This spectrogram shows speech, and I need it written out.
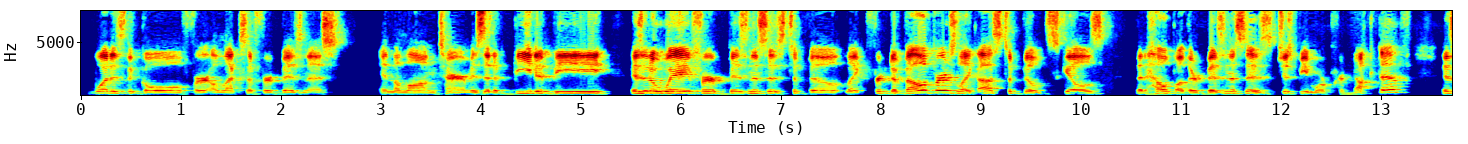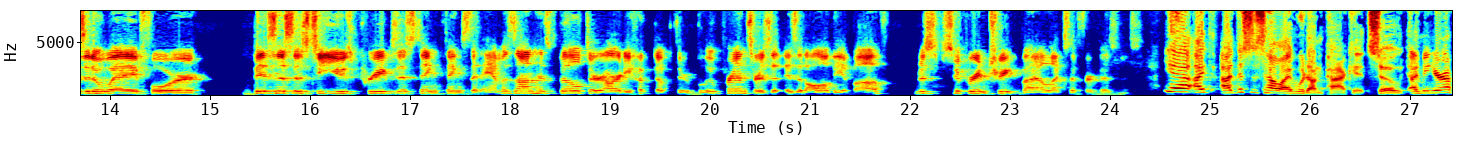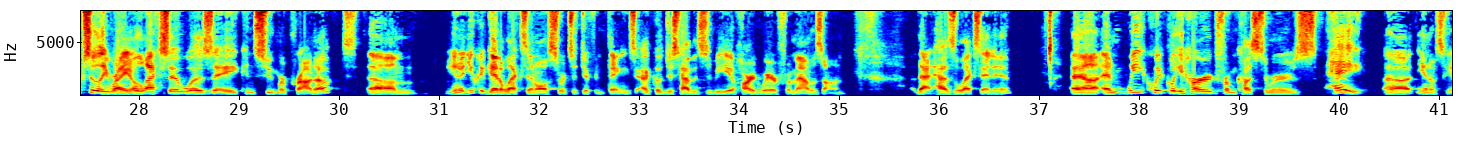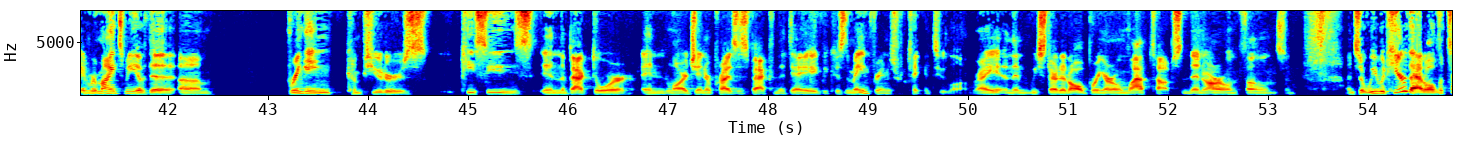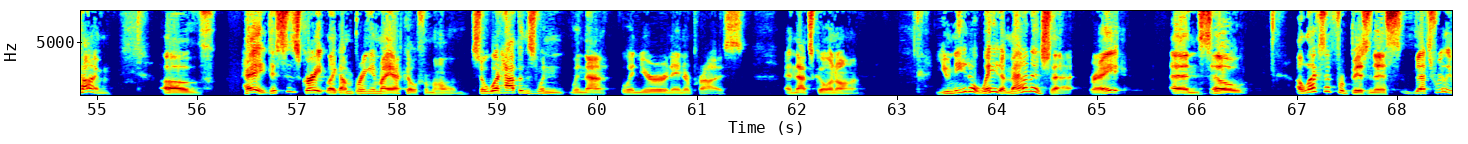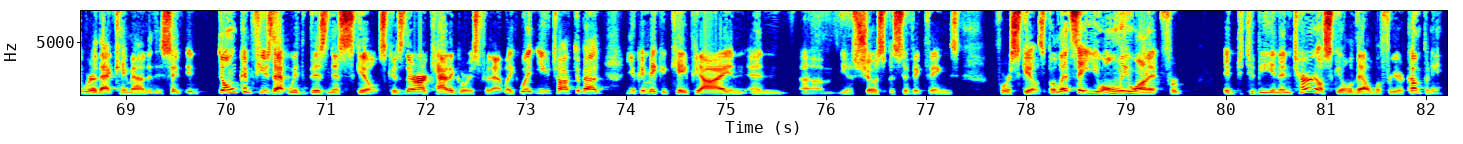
what is the goal for Alexa for Business in the long term? Is it a B two B? Is it a way for businesses to build, like for developers like us, to build skills that help other businesses just be more productive? Is it a way for businesses to use pre-existing things that Amazon has built or already hooked up through blueprints, or is it is it all of the above? I'm just super intrigued by Alexa for Business. Yeah, I, I, this is how I would unpack it. So, I mean, you're absolutely right. Alexa was a consumer product. Um, you know, you could get Alexa in all sorts of different things. Echo just happens to be a hardware from Amazon that has Alexa in it. Uh, and we quickly heard from customers, hey, uh, you know, it reminds me of the um, bringing computers PCs in the back door in large enterprises back in the day because the mainframes were taking too long, right? And then we started all bring our own laptops and then our own phones, and and so we would hear that all the time, of hey, this is great. Like I'm bringing my Echo from home. So what happens when when that when you're an enterprise and that's going on? You need a way to manage that, right? And so Alexa for business, that's really where that came out. So don't confuse that with business skills because there are categories for that. Like what you talked about, you can make a KPI and, and um, you know, show specific things for skills. But let's say you only want it for it to be an internal skill available for your company.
